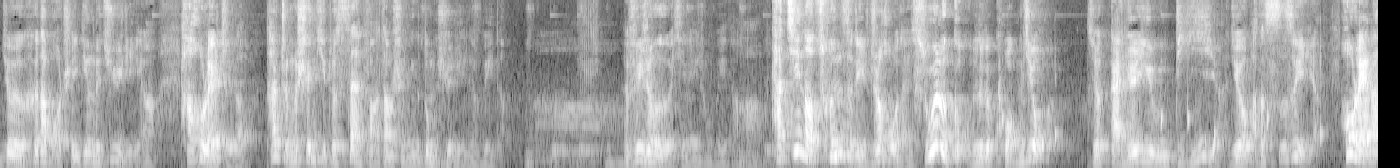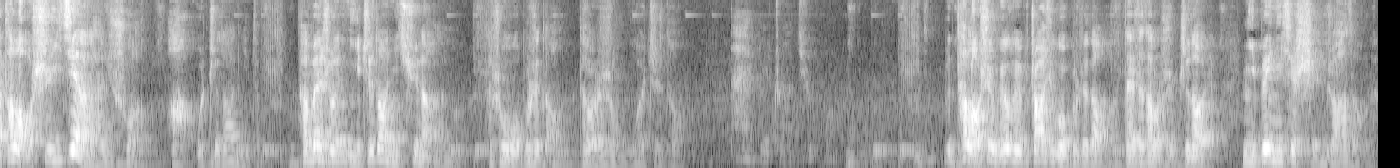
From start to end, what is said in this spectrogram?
就和他保持一定的距离啊。他后来知道，他整个身体都散发当时那个洞穴里的味道。非常恶心的一种味道啊！他进到村子里之后呢，所有的狗都在狂叫啊，就感觉一种敌意啊，就要把它撕碎一样。后来呢，他老师一见到他就说了啊，我知道你的。他问说，你知道你去哪了吗？他说我不知道。他老师说我知道。他也被抓去过。他老师有没有被抓去过不知道啊，但是他老师知道的，你被那些神抓走了。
